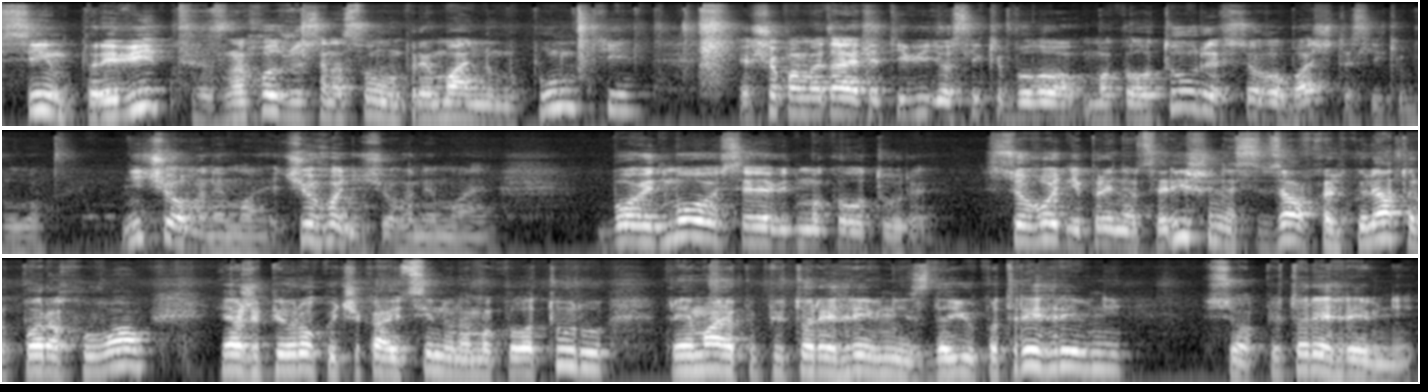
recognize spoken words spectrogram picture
Всім привіт! Знаходжуся на своєму приймальному пункті. Якщо пам'ятаєте ті відео, скільки було макулатури, всього бачите, скільки було. Нічого немає. Чого нічого немає? Бо відмовився я від макулатури. Сьогодні прийняв це рішення, взяв калькулятор, порахував. Я вже півроку чекаю ціну на макулатуру, приймаю по півтори гривні, здаю по 3 гривні. Все, півтори гривні.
